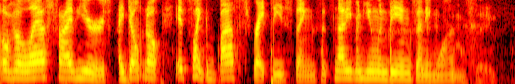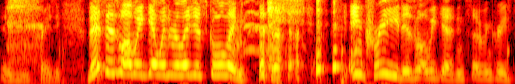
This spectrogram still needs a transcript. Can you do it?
over the last five years. I don't know. It's like bots write these things. It's not even human beings anymore. It's insane. It is crazy. This is what we get with religious schooling. Increed is what we get instead of increased.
